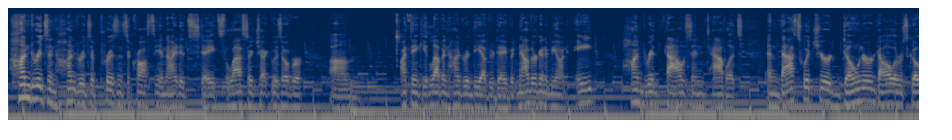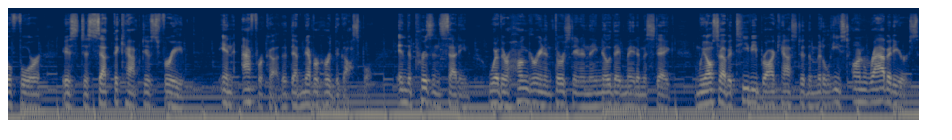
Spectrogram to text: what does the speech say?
hundreds and hundreds of prisons across the United States. The last I checked was over, um, I think, 1,100 the other day, but now they're going to be on 800,000 tablets. And that's what your donor dollars go for, is to set the captives free in Africa that they've never heard the gospel, in the prison setting where they're hungering and thirsting and they know they've made a mistake. And we also have a TV broadcast to the Middle East on rabbit ears.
